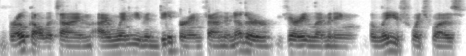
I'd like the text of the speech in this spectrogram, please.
broke all the time, I went even deeper and found another very limiting belief, which was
